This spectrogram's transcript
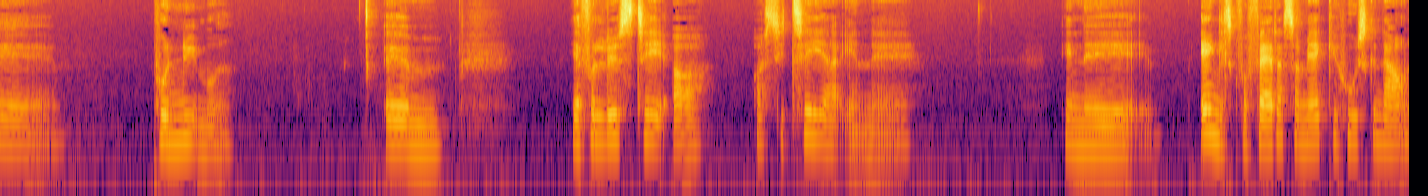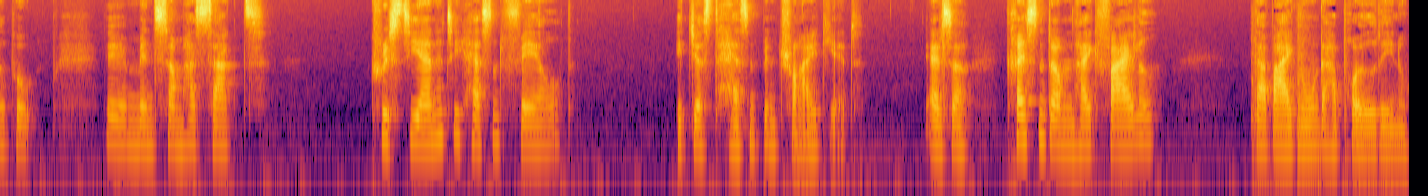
øh, på en ny måde. Øhm, jeg får lyst til at, at citere en, øh, en øh, engelsk forfatter, som jeg ikke kan huske navnet på, øh, men som har sagt, Christianity hasn't failed. It just hasn't been tried yet. Altså, kristendommen har ikke fejlet. Der er bare ikke nogen, der har prøvet det endnu.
